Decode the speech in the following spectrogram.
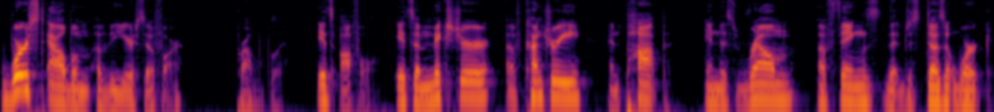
worst album of the year so far. Probably. It's awful. It's a mixture of country and pop in this realm of things that just doesn't work.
